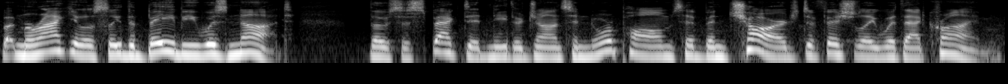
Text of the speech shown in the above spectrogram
but miraculously the baby was not. Though suspected, neither Johnson nor Palms have been charged officially with that crime.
